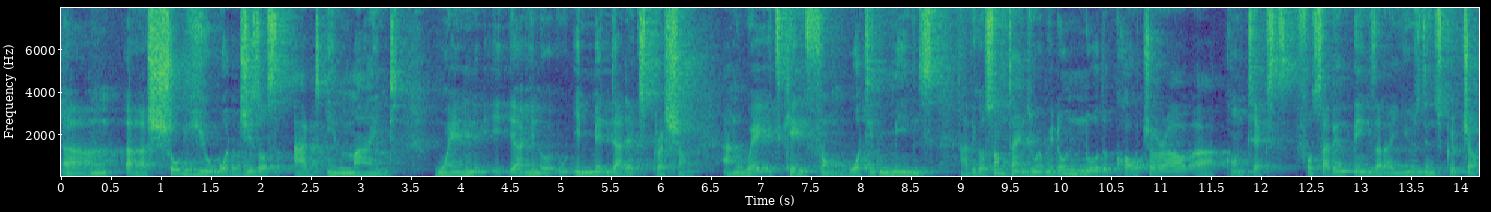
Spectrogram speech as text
um, uh, show you what Jesus had in mind when uh, you know he made that expression and where it came from, what it means. Uh, because sometimes when we don't know the cultural uh, context for certain things that are used in scripture,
